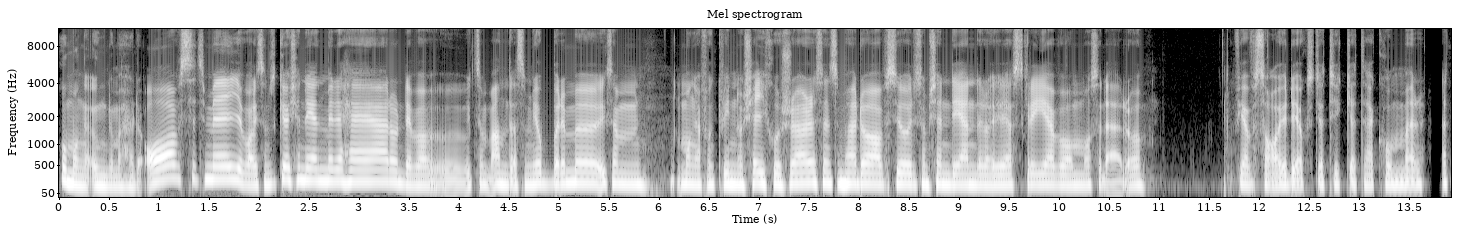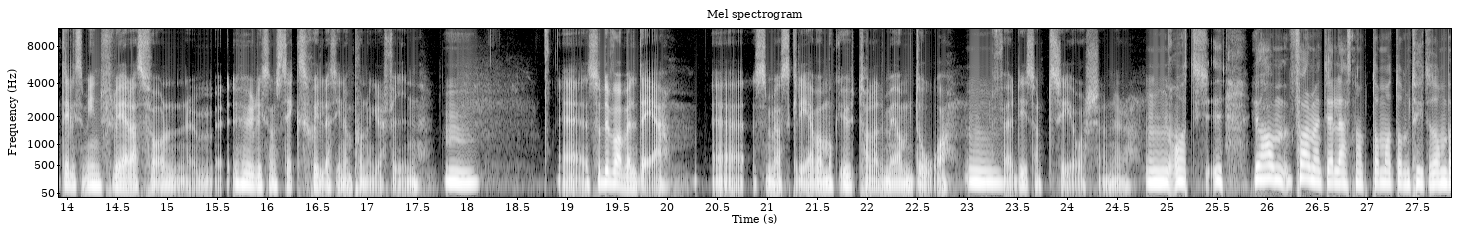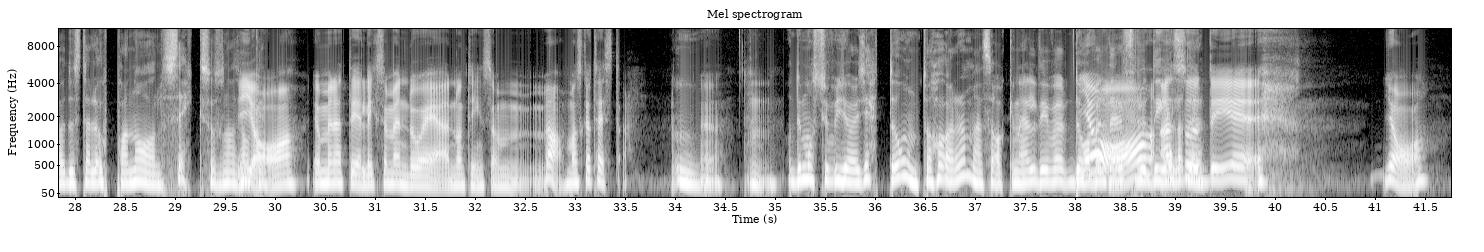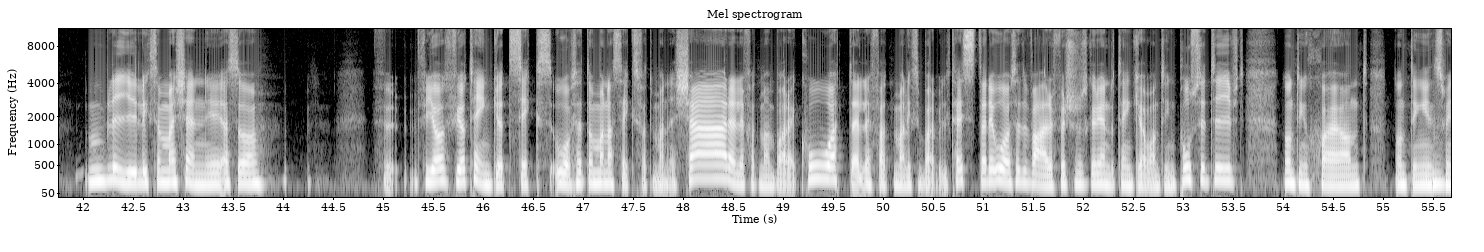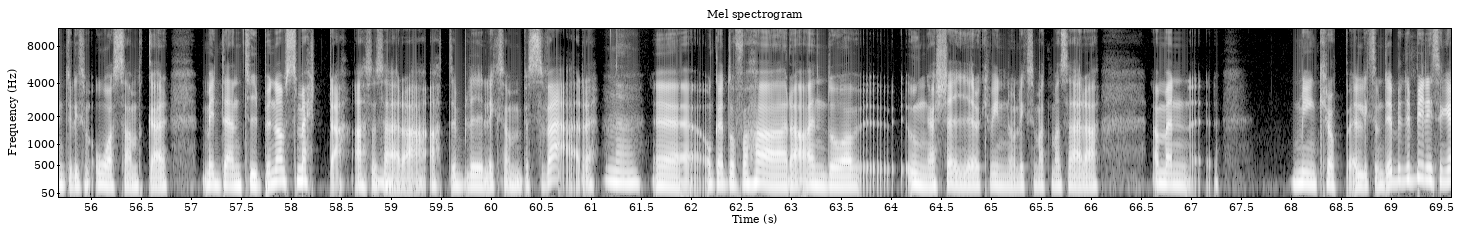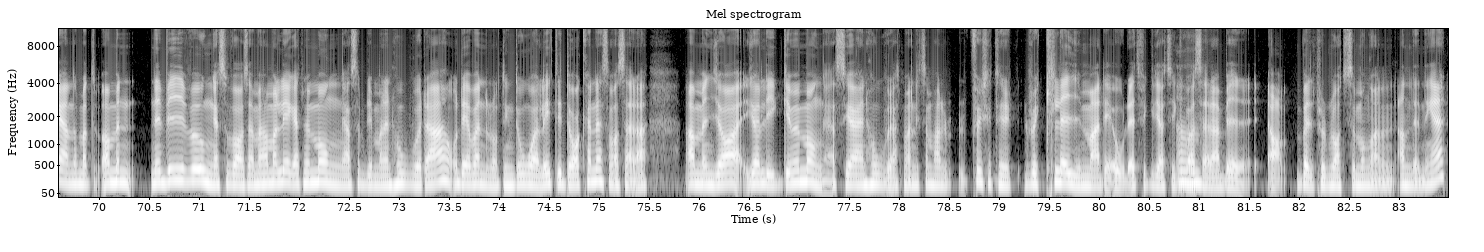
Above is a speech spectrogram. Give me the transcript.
Och många ungdomar hörde av sig till mig och var liksom, ska jag känna igen mig i det här? Och det var liksom andra som jobbade med, liksom, många från kvinno och tjejjoursrörelsen som hörde av sig och liksom kände igen det jag skrev om och sådär. För jag sa ju det också, att jag tycker att det här kommer, att det liksom influeras från eh, hur liksom sex skildras inom pornografin. Mm. Eh, Så det var väl det. Eh, som jag skrev om och uttalade mig om då. Mm. För det är snart tre år sedan nu. Då. Mm, och att, jag har för mig att jag läste något om att de tyckte att de behövde ställa upp på analsex och sådana saker. Ja, jag menar att det liksom ändå är någonting som ja, man ska testa. Mm. Eh, Mm. Och det måste ju göra jätteont att höra de här sakerna. Eller det var, var ja, väl därför du delade? alltså det... Ja, man blir ju liksom, man känner ju, alltså... För, för, jag, för jag tänker att sex, oavsett om man har sex för att man är kär, eller för att man bara är kåt, eller för att man liksom bara vill testa det, oavsett varför, så ska det ändå tänka vara någonting positivt, någonting skönt, någonting Mm. som inte liksom åsamkar med den typen av smärta, alltså så Mm. här, att det blir liksom besvär. Eh, och att då få höra ändå av unga tjejer och kvinnor, liksom att man så här, ja men, min kropp, liksom, det, det blir liksom grann som att, ja, men, när vi var unga så var det så här, men har man legat med många så blir man en hora, och det var ändå någonting dåligt. Idag kan det nästan vara så här, ja men jag, jag ligger med många, så jag är en hora, att man liksom har försökt reclaima det ordet, vilket jag tycker Mm. bara så här, blir ja, väldigt problematiskt av många an- anledningar.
